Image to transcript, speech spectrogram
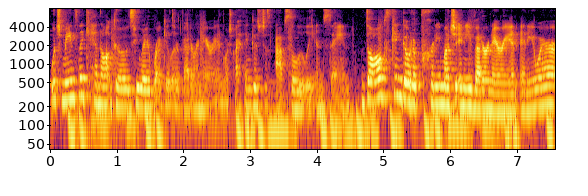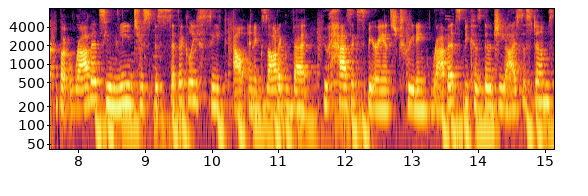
which means they cannot go to a regular veterinarian, which I think is just absolutely insane. Dogs can go to pretty much any veterinarian anywhere, but rabbits, you need to specifically seek out an exotic vet who has experience treating rabbits because their GI systems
